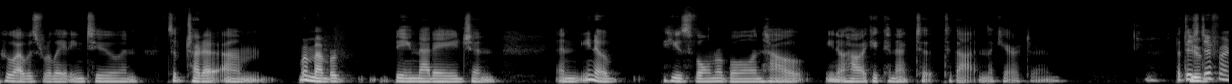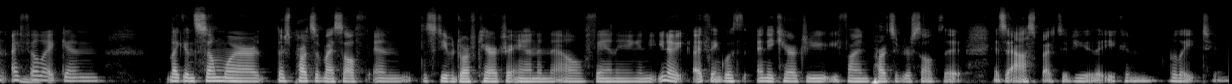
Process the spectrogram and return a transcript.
who I was relating to, and to try to um remember being that age and and you know he's vulnerable and how you know how I could connect to to that in the character. Hmm. But there's You- different. I feel hmm. like in like in somewhere there's parts of myself in the Stephen Dorff character and in the Elle Fanning and you know I think with any character you, you find parts of yourself that is an aspect of you that you can relate to.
